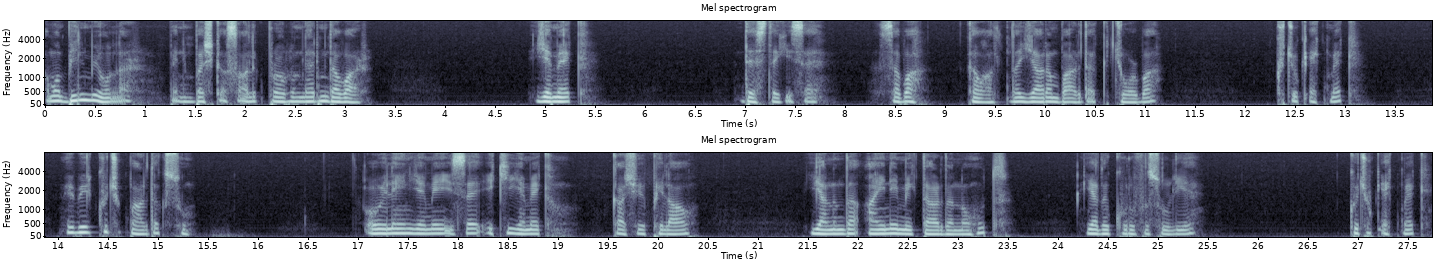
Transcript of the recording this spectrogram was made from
Ama bilmiyorlar. Benim başka sağlık problemlerim de var. Yemek destek ise sabah kahvaltında yarım bardak çorba, küçük ekmek ve bir küçük bardak su. Öğleyin yemeği ise iki yemek kaşığı pilav, yanında aynı miktarda nohut ya da kuru fasulye, küçük ekmek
